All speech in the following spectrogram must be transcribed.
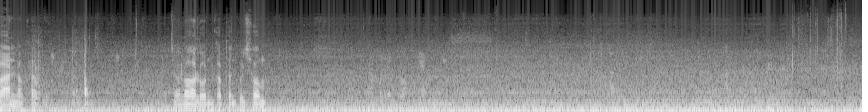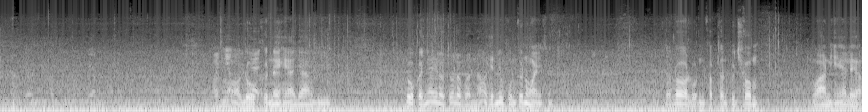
วานหรอกครับเดี๋ยวล่อหล่นครับท่านผู้ชมลยร้อนแงะเอโลกขึ้นในแหย่างดีโลกก็ใหญ่เราตัวละบนเฮาเห็นอยู่ฝุ่นก็หน่อยสิเดี๋ยวล่อหล่นครับท่านผู้ชมวานแหแล้ว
